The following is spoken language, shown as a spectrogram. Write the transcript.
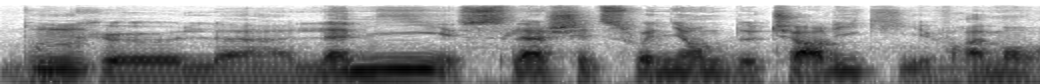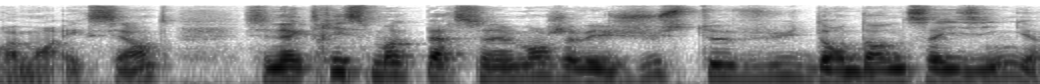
Mm. donc euh, la- l'amie slash aide-soignante de Charlie qui est vraiment vraiment excellente. C'est une actrice, moi que personnellement j'avais juste vue dans Downsizing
